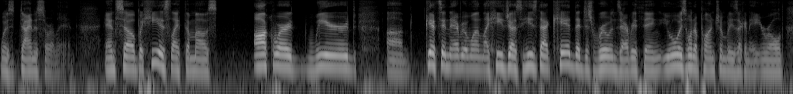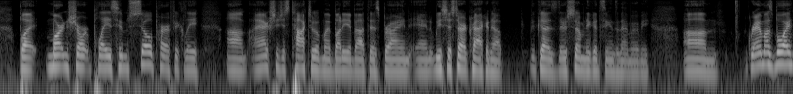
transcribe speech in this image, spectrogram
was Dinosaur Land, and so but he is like the most awkward, weird. Um, gets into everyone. Like he just he's that kid that just ruins everything. You always want to punch him but he's like an eight year old but martin short plays him so perfectly. Um, i actually just talked to my buddy about this brian and we just started cracking up because there's so many good scenes in that movie. Um, grandma's boy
